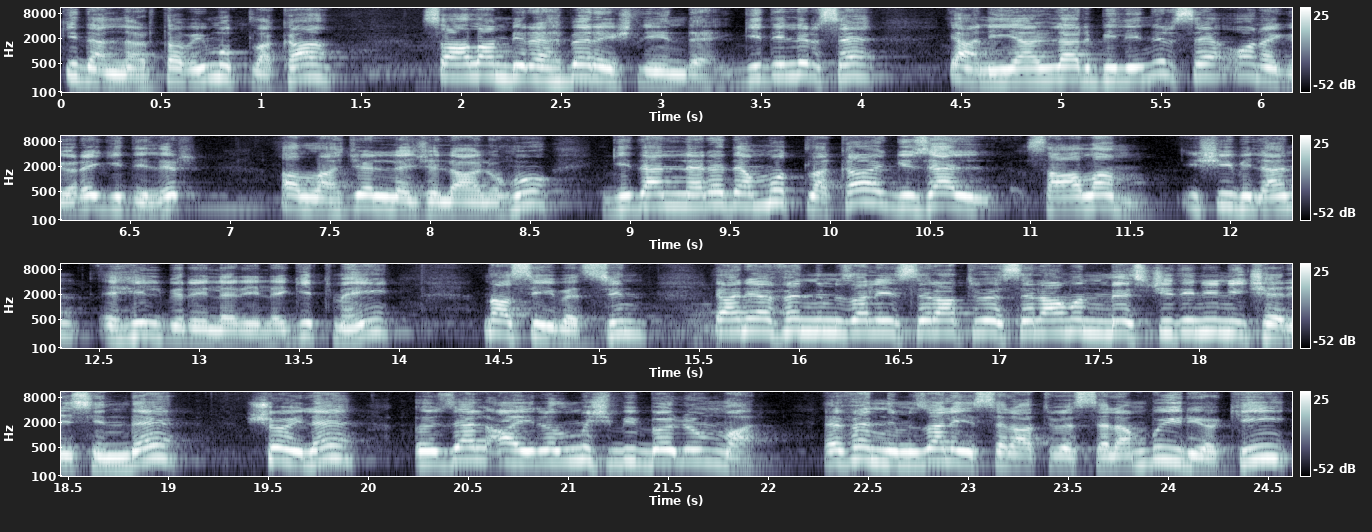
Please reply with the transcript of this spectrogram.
gidenler tabi mutlaka sağlam bir rehber eşliğinde gidilirse yani yerler bilinirse ona göre gidilir. Allah Celle Celaluhu gidenlere de mutlaka güzel, sağlam, işi bilen ehil birileriyle gitmeyi nasip etsin. Yani Efendimiz Aleyhisselatü Vesselam'ın mescidinin içerisinde şöyle özel ayrılmış bir bölüm var. Efendimiz Aleyhisselatü Vesselam buyuruyor ki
